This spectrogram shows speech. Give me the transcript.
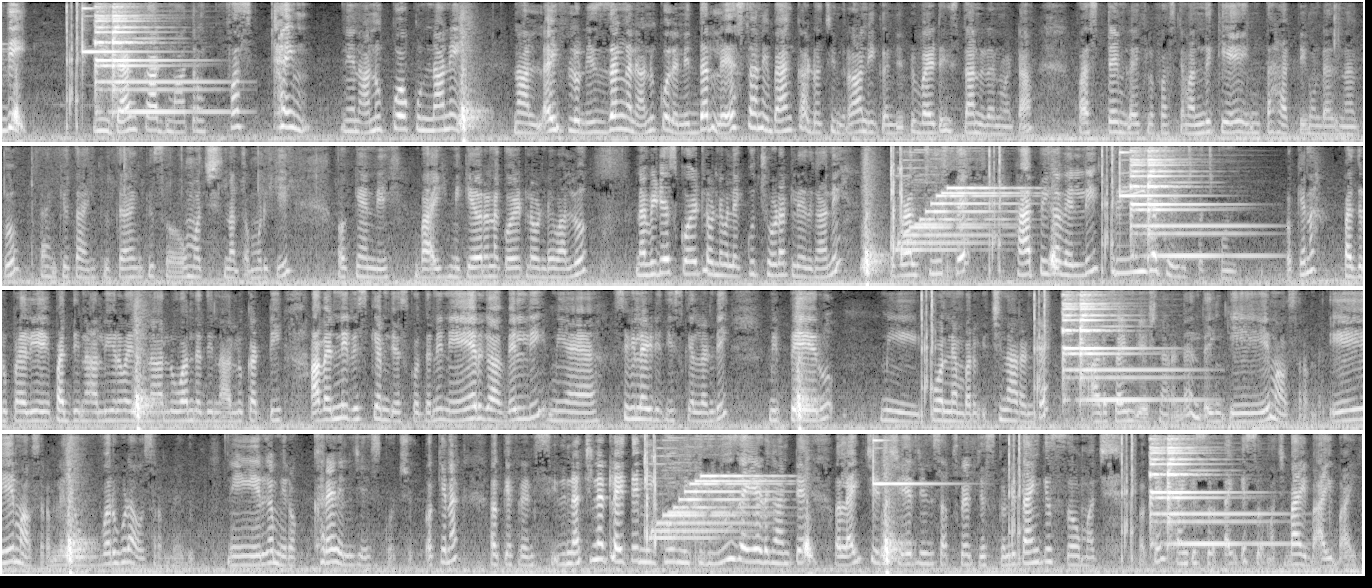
ఇది ఈ బ్యాంక్ కార్డ్ మాత్రం ఫస్ట్ టైం నేను అనుకోకుండానే నా లైఫ్లో నిజంగానే అనుకోలే నిద్ర లేస్తానే బ్యాంక్ కార్డు వచ్చింది రా నీకు అని చెప్పి బయట ఇస్తాను అనమాట ఫస్ట్ టైం లైఫ్లో ఫస్ట్ టైం అందుకే ఇంత హ్యాపీగా ఉండదు నాకు. Thank you thank you thank you so much నా తమ్ముడికి. ఓకే అండి బాయ్ మీకు ఎవరైనా కోయట్లో ఉండేవాళ్ళు నా వీడియోస్ కోయట్లో ఉండే వాళ్ళు ఎక్కువ చూడట్లేదు కానీ వాళ్ళు చూస్తే హ్యాపీగా వెళ్ళి ఫ్రీగా చేయించుకొచ్చుకోండి. ఓకేనా? పది రూపాయలు పది దినాలు ఇరవై దినాలు వంద దినాలు కట్టి అవన్నీ రిస్క్ ఏం చేసుకోవద్దండి నేరుగా వెళ్ళి మీ సివిల్ ఐడి తీసుకెళ్ళండి. మీ పేరు మీ ఫోన్ నెంబర్ ఇచ్చినారంటే ఆడ సైన్ చేసినారంటే అంత ఇంకేం అవసరం లేదు. ఏం అవసరం లేదు ఎవ్వరు కూడా అవసరం లేదు. నేరుగా మీరు ఒక్కరే వెళ్ళి చేసుకోవచ్చు. ఓకేనా? ఓకే ఫ్రెండ్స్ ఇది నచ్చినట్లయితే మీకు మీకు ఇది యూజ్ అయ్యాడు అంటే లైక్ చేయండి షేర్ చేయండి సబ్స్క్రైబ్ చేసుకోండి. Thank you so much. Okay? Thank you so thank you so much. Bye bye bye.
